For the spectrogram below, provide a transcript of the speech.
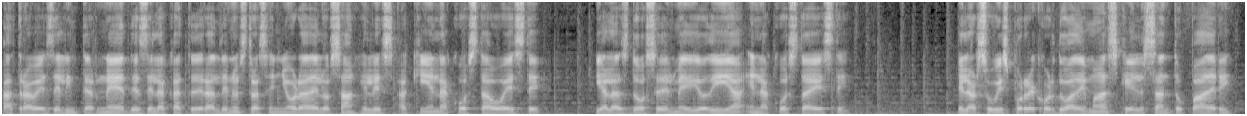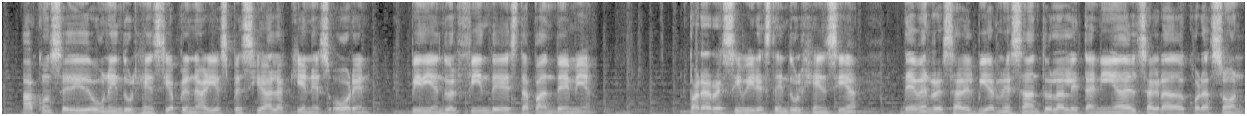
a través del Internet desde la Catedral de Nuestra Señora de los Ángeles aquí en la costa oeste y a las 12 del mediodía en la costa este. El arzobispo recordó además que el Santo Padre ha concedido una indulgencia plenaria especial a quienes oren pidiendo el fin de esta pandemia. Para recibir esta indulgencia, deben rezar el Viernes Santo la letanía del Sagrado Corazón,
